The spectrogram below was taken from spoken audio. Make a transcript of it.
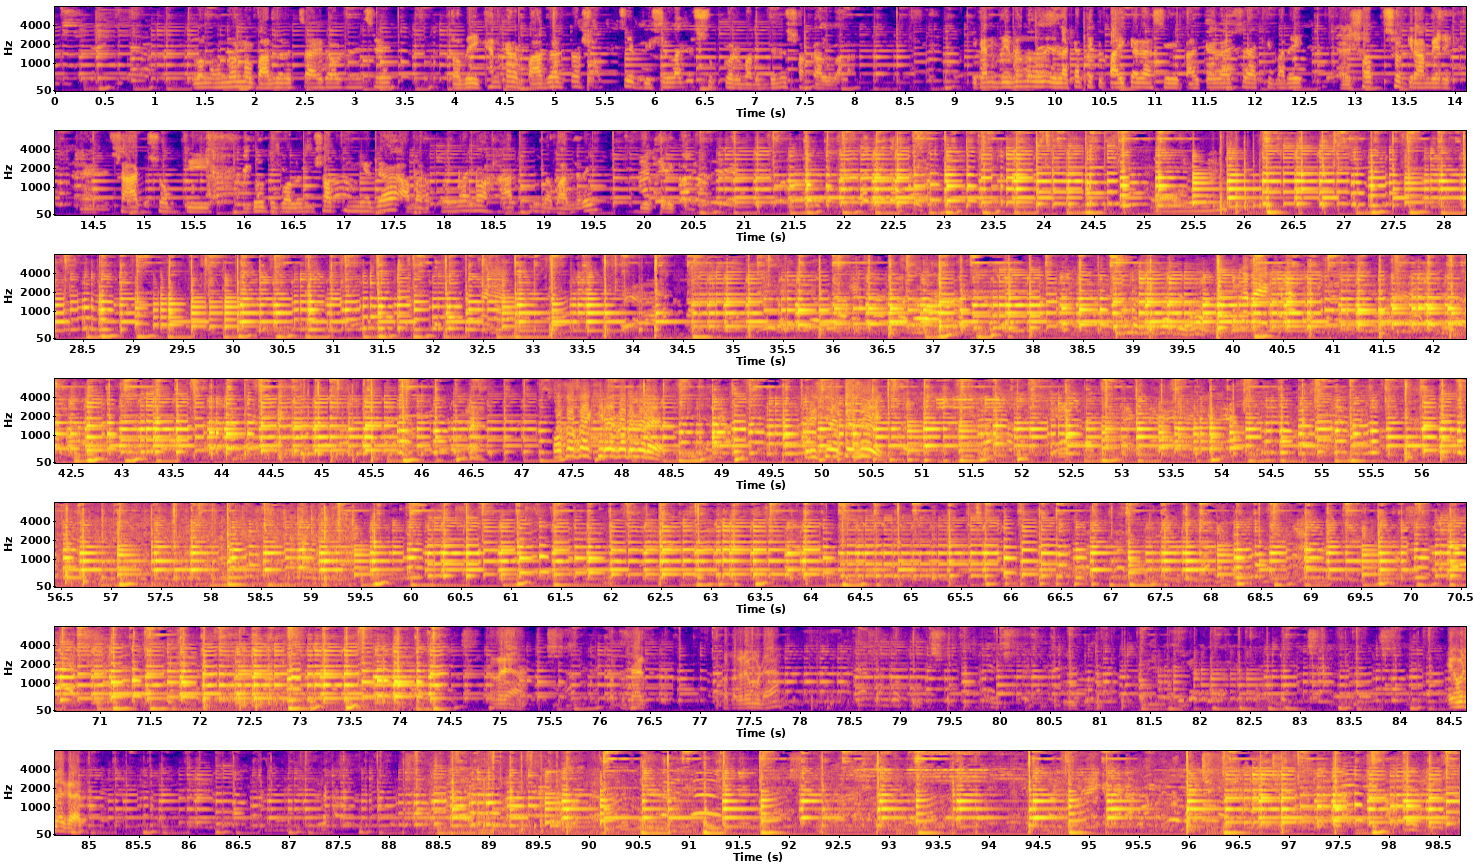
এবং অন্যান্য বাজারের চাহিদাও রয়েছে। তবে এখানকার বাজারটা সবচেয়ে বেশি লাগে শুক্রবারের দিনে সকালবেলা। এখানে বিভিন্ন এলাকা থেকে পাইকার আসে। পাইকার আসে একেবারে স্বচ্ছ গ্রামের শাক সবজি দুধ বলেন সব নিয়ে যায় আবার অন্যান্য হাট কিংবা বাজারে বিক্রি করে। খিরে কত করে? ত্রিশ কেজি। এগুলা কার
